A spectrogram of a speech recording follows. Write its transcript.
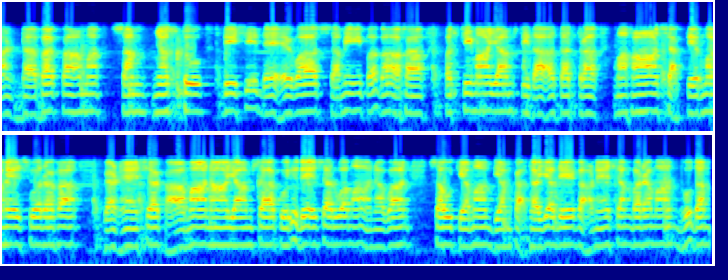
मण्डपकामसंज्ञस्तु दिशि देवाः समीपगाः पश्चिमायां स्थिता तत्र महाशक्तिर्महेश्वरः। गणेशकामानायां स कुरुदे सर्वमानवान्। सौख्यमाद्यं कथयदे गणेशं परमाद्भुतम्।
